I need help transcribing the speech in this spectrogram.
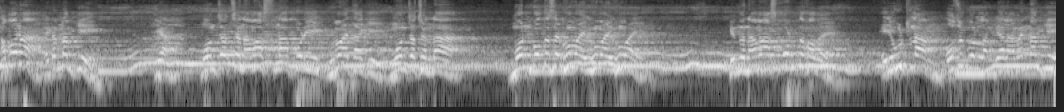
খাব না, এটার নাম কি? জিহাদ। মন চাচ্ছে নামাজ না পড়ি, ঘুমায় থাকি, মন চাচ্ছে না। মন বলতেছে ঘুমাই ঘুমাই ঘুমাই। কিন্তু নামাজ পড়তে হবে। এই যে উঠলাম, অজু করলাম, গেলাম, এর নাম কি?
